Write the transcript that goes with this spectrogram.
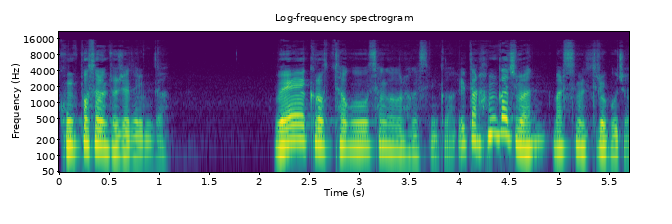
공포스러운 존재들입니다. 왜 그렇다고 생각을 하겠습니까? 일단 한 가지만 말씀을 드려보죠.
